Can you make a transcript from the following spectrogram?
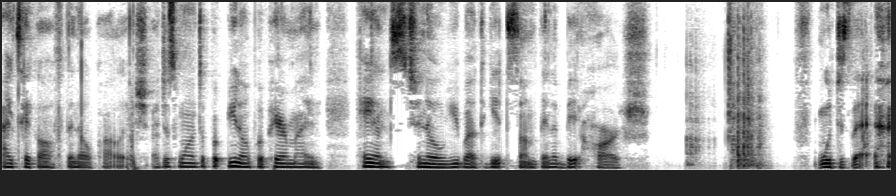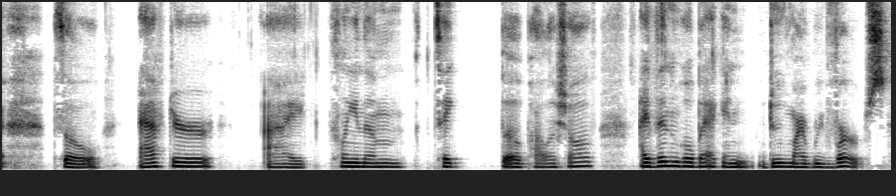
I take off the nail polish. I just wanted to, you know, prepare my hands to know you're about to get something a bit harsh. Which is that. so after I clean them, take the polish off, I then go back and do my reverse.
